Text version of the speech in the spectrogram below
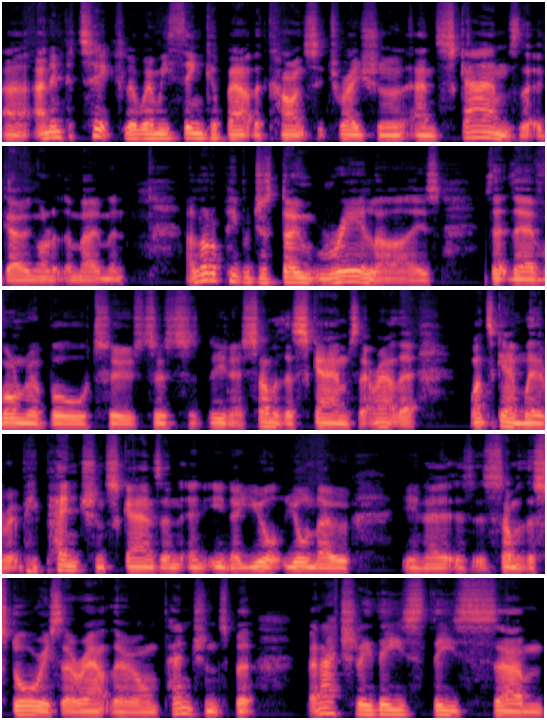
uh, and in particular, when we think about the current situation and scams that are going on at the moment, a lot of people just don't realise that they're vulnerable to, to, to, you know, some of the scams that are out there. Once again, whether it be pension scams, and, and you know, you'll you'll know, you know, some of the stories that are out there on pensions, but but actually, these these um,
